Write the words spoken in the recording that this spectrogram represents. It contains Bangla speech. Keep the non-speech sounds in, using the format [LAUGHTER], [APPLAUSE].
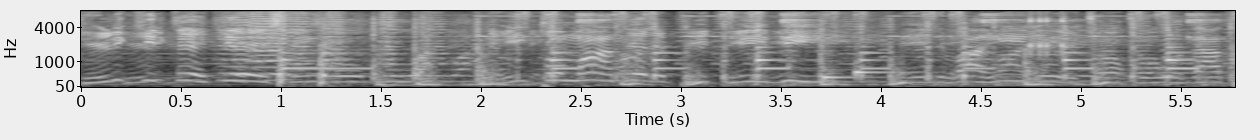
খিড়কি থেকে এই তোমাদের পৃথিবী এর বাহিরে জগৎ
